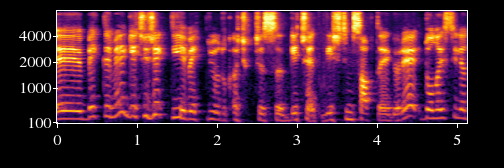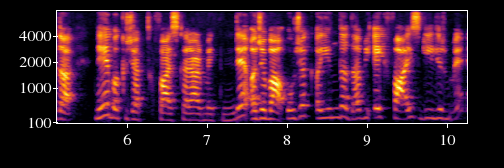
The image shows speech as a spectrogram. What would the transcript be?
e, beklemeye geçecek diye bekliyorduk açıkçası geçen, geçtiğimiz haftaya göre. Dolayısıyla da neye bakacaktık faiz karar metninde? Acaba Ocak ayında da bir ek faiz gelir mi?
